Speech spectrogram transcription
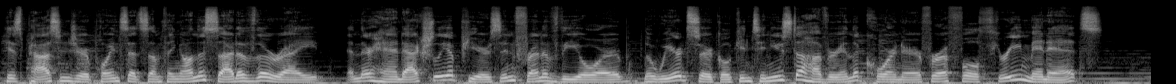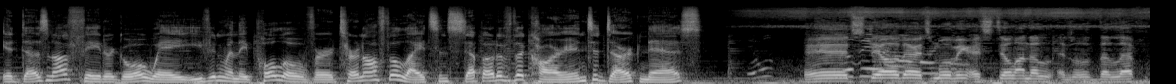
His passenger points at something on the side of the right, and their hand actually appears in front of the orb. The weird circle continues to hover in the corner for a full three minutes. It does not fade or go away even when they pull over, turn off the lights, and step out of the car into darkness. It's still there. It's moving. It's still on the the left.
